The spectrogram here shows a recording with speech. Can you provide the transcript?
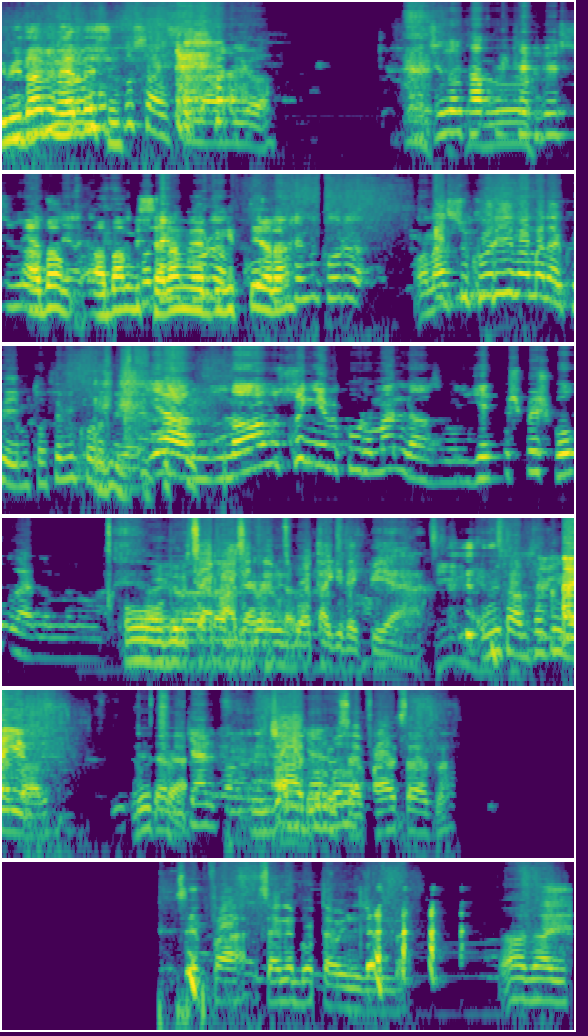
Ümit abi "Biliyorum, neredesin? Mutlu sansınlar diyor. Acının tatlı tebessümü Adam- yaptı adam bir selam verdi gitti ya lan. Totemi koru. Ona su koruyayım amına koyayım. Totemi koru diyor. Ya namusun gibi koruman lazım onu. 75 gold verdim ben ona. Oo bir bazen biz bota gidek bir ya. Ümit abi sakın Hayır. gelme abi. Lütfen. Gel bana. Rica ediyorum. Sefa sana. Sefa seninle bota oynayacağım ben. Abi hayır.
